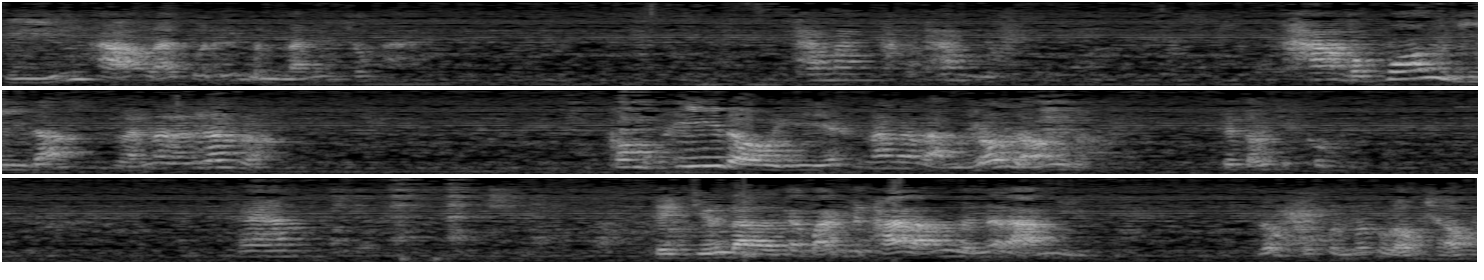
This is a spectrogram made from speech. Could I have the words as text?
kiểm thảo lại cái thứ mình nặng chỗ này tham ăn tham dục. Tham một món gì đó là nó đã rớt rồi. Có một ý đồ gì đó, nó đã làm rối loạn rồi. Cái tổ chức của mình. Thấy không? Thì chuyện đời các bạn cứ thả lỏng mình nó làm gì? Rốt cuộc mình nó lộn xộn.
